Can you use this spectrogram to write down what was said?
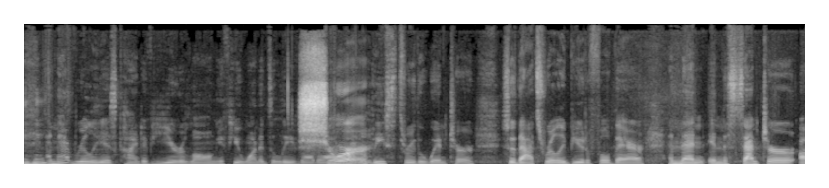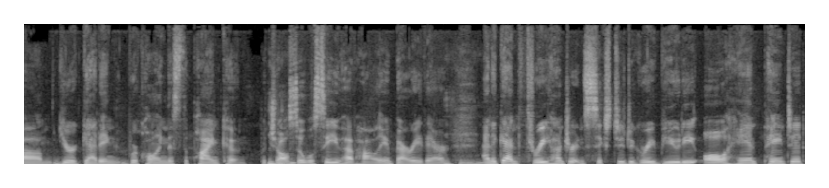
Mm-hmm. And that really is kind of year long if you wanted to leave that out, Sure. or at least through the winter. So that's really beautiful there. And then in the center, um, you're getting, we're calling this the pine cone, but Mm-hmm. you also will see you have holly and berry there. And again, 360 degree beauty, all hand painted.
